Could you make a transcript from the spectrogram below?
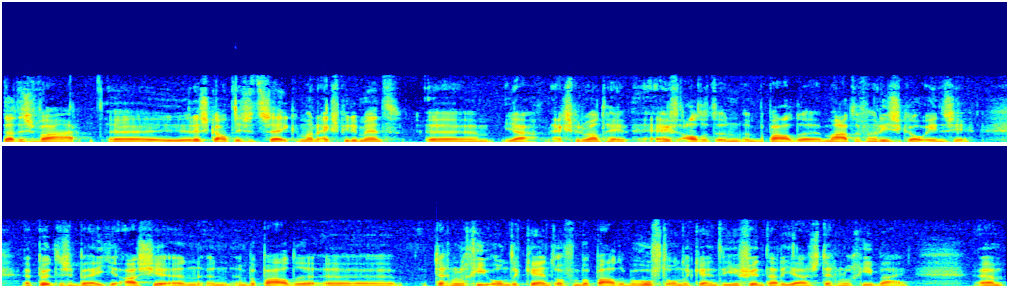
Dat is waar. Uh, riskant is het zeker, maar een experiment, uh, ja, experiment heeft, altijd een, bepaalde mate van risico in zich. Het punt is een beetje, als je een, een, een bepaalde uh, technologie onderkent of een bepaalde behoefte onderkent en je vindt daar de juiste technologie bij, um,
